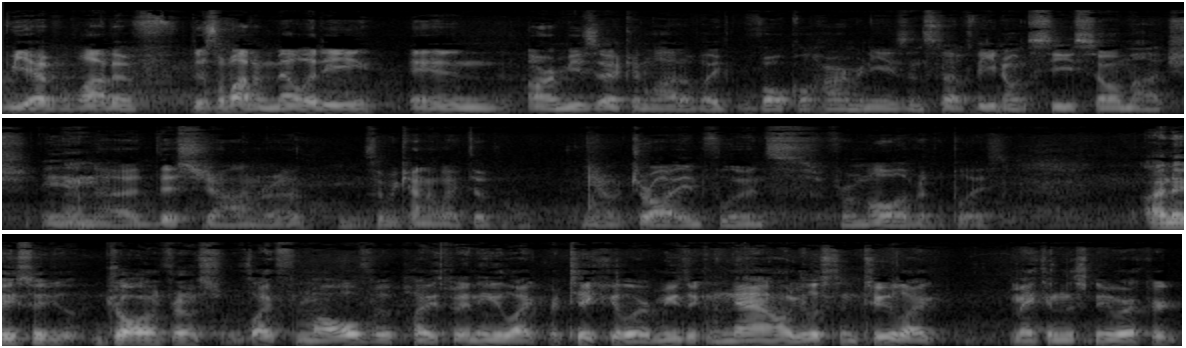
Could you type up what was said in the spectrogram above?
we have a lot of there's a lot of melody in our music and a lot of like vocal harmonies and stuff that you don't see so much in uh, this genre. So we kind of like to you know draw influence from all over the place. I know you said you draw influence like from all over the place, but any like particular music now you listen to, like making this new record?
